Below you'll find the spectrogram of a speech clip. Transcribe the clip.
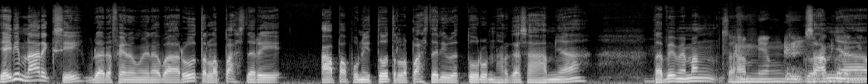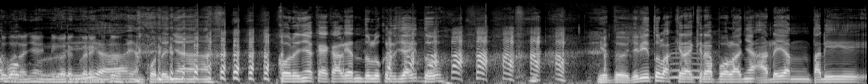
ya ini menarik sih. Udah ada fenomena baru terlepas dari apa pun itu, terlepas dari udah turun harga sahamnya. Tapi memang Saham yang sahamnya itu katanya yang digoreng-goreng iya, itu. yang kodenya kodenya kayak kalian dulu kerja itu. Gitu. Jadi itulah kira-kira polanya. Ada yang tadi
